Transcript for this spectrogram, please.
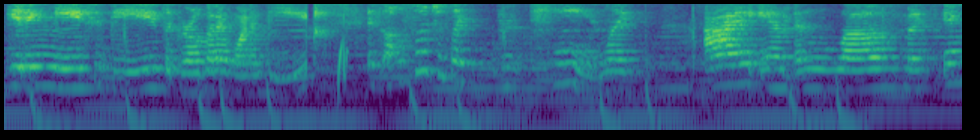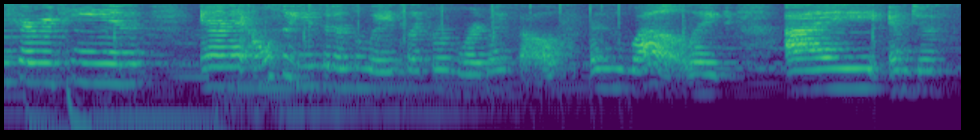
getting me to be the girl that I want to be is also just like routine. Like I am in love with my skincare routine and I also use it as a way to like reward myself as well. Like I am just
